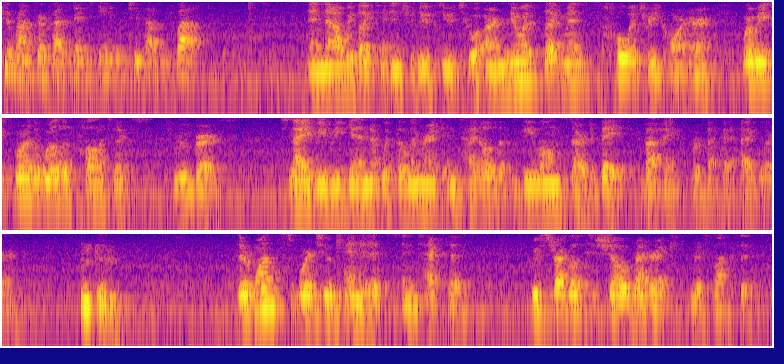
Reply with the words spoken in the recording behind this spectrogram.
to run for president in 2012. And now we'd like to introduce you to our newest segment, Poetry Corner, where we explore the world of politics through verse. Tonight we begin with the limerick entitled The Lone Star Debate by Rebecca Egler. there once were two candidates in Texas who struggled to show rhetoric reflexes.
